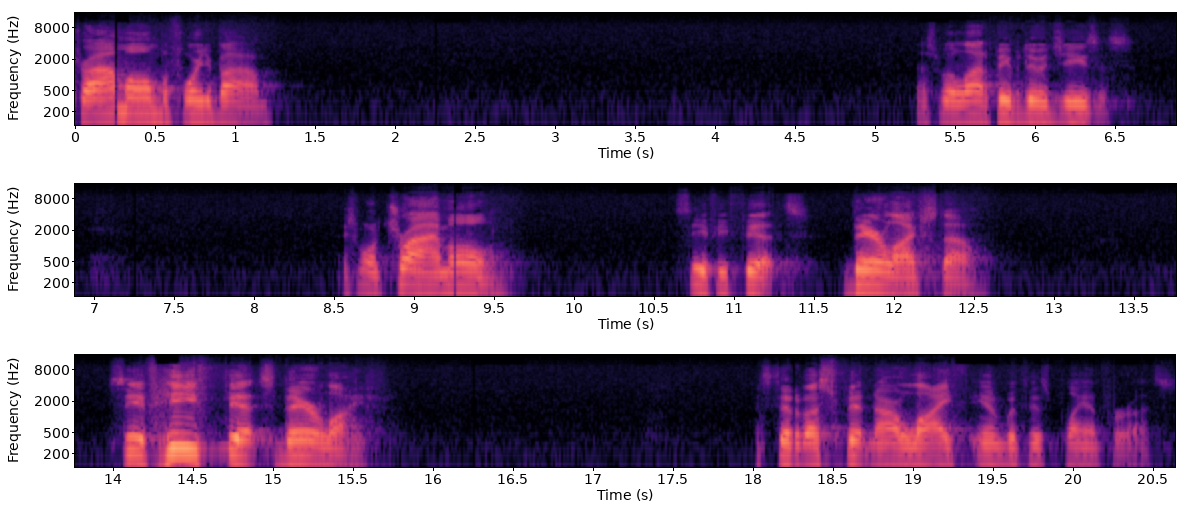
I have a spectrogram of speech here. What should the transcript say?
Try them on before you buy them. That's what a lot of people do with Jesus. They just want to try him on, see if he fits their lifestyle, see if he fits their life, instead of us fitting our life in with his plan for us.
